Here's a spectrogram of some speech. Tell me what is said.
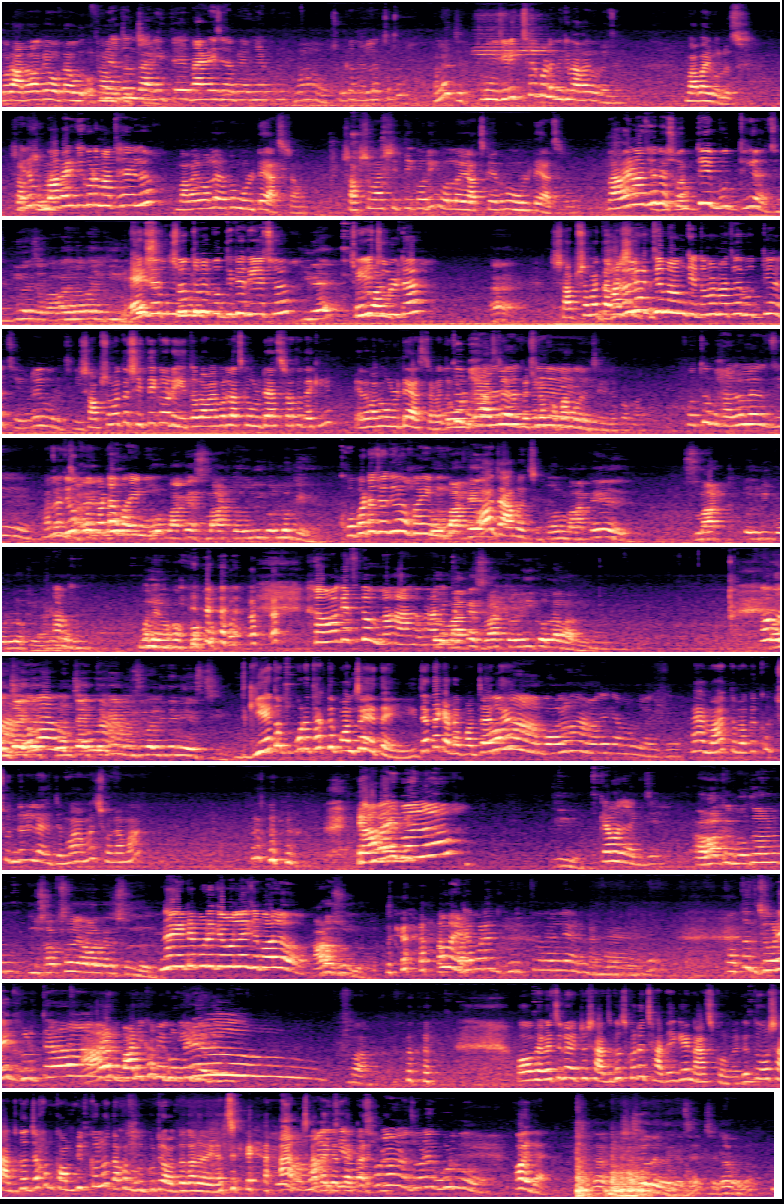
তোর আরও আগে ওটা ওঠা উচিত এখন গাড়িতে বাইরে যাবে আমি এখন বাহ চুলটা ভালো লাগছে তো? ভালো আছে তুমি নিজের ইচ্ছায় বলে নাকি বাবাই বলেছে। বাবাই বলেছে। এরকম সবসময় বাবার কি করে মাথায় এলো? বাবাই বলে এরকম উল্টে আছড়াও সবসময় স্মৃতি করি বলল আজকে এরকম উল্টে আছড়াও বাবার মাথায় না সত্যি বুদ্ধি আছে। কি হয়েছে? বাবা বাবা কি? এই সুন্দর তুমি বুদ্ধিটা দিয়েছ। কি রে? এই চুলটা। হ্যাঁ। সবসময় তো ভালো লাগছে মামকে তোমার মাথায় বুদ্ধি আছে ওটাই বলছি। সবসময় তো স্মৃতি করি। তোর বাবাই বলল আজকে উল্টে আসছাও তো দেখি। এরকম ভাবে উল্টে আসছাবে তো উল্টে আসছে পেছনে যে খোপা। কত ভালো লাগছে। ভালো যদিও? খোপাটা হয়নি। তোর মাকে স্মার্ট তৈরি করল কে? খোপাটা যদিও হয়নি। ও যা হয়েছে। তোর মাকে স্মার্ট তৈরি করল কে? আমি বলে ও। আমার কাছে তো মা আমি মাকে স্মার্ট তৈরি করলাম আমি। পঞ্চায়েত পঞ্চায়েত থেকে মা। মিউনিসিপ্যালিটিতে নিয়ে এসেছি। গিয়ে তো পড়ে থাকতে পঞ্চায়েতেই। যেতে কেন পঞ্চায়েতে? মা বলো না আমাকে কেমন লাগছে। হ্যাঁ মা তোমাকে খুব সুন্দরই লাগছে। মা আমার সোনা মা। বাবাই বলো। কেমন লাগছে? আমাকে বলতে হবে তুই সবসময় আমার কাছে সুন্দর। না এটা পরে কেমন লাগছে বলো। আরও সুন্দর। ও এটা পরে ঘুরতে পারলে আরও। কত জোরে ঘুরতে আর বাড়ি খাবে বাহ। ও ভেবেছিল একটু সাজগোজ করে ছাদে গিয়ে নাচ করবে কিন্তু ও সাজগোজ যখন কমপ্লিট করল তখন ঘুটঘুটে অন্ধকার হয়ে গেছে। ছাদে যেতে পারে শোনো না জোরে ঘুরবো। ওই দেখ। না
